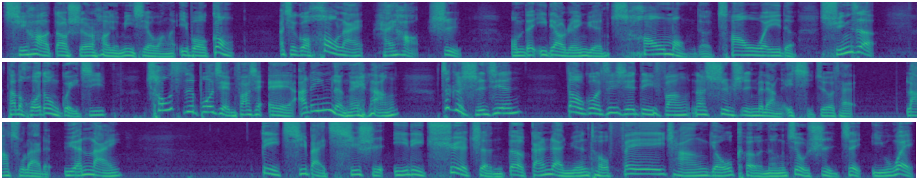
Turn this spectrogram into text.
七号到十二号有密切往来一波共啊，结果后来还好是我们的医疗人员超猛的、超威的，循着他的活动轨迹抽丝剥茧，发现哎，阿玲冷哎狼，这个时间。到过这些地方，那是不是你们两个一起最后才拉出来的？原来第七百七十一例确诊的感染源头，非常有可能就是这一位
